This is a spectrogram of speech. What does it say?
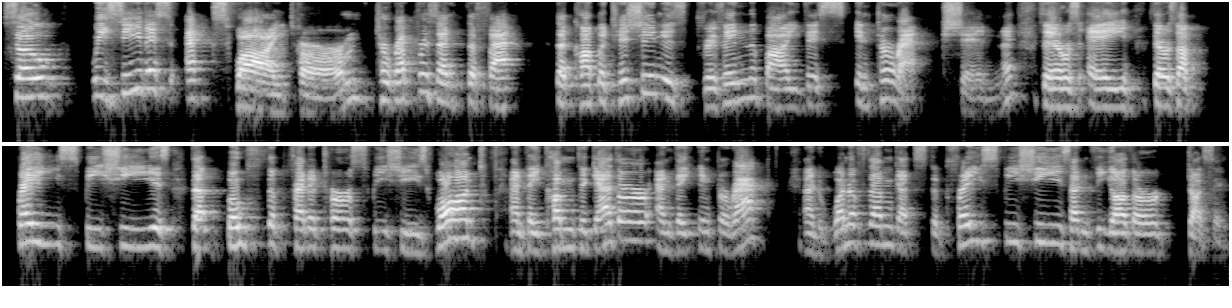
So we see this XY term to represent the fact that competition is driven by this interaction. There's a, there's a prey species that both the predator species want, and they come together and they interact, and one of them gets the prey species and the other doesn't.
